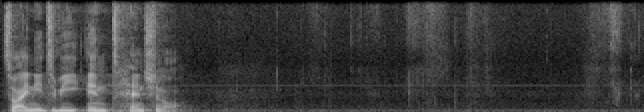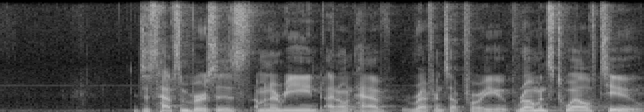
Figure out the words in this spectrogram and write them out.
So I need to be intentional. Just have some verses I'm going to read. I don't have reference up for you. Romans 12, 2.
